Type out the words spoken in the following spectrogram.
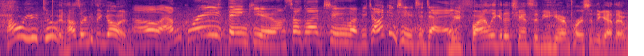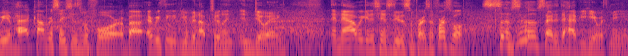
How are you doing? How's everything going? Oh, I'm great, thank you. I'm so glad to uh, be talking to you today. We finally get a chance to be here in person together. We have had conversations before about everything that you've been up to and doing and now we get a chance to do this in person. First of all, so, so excited to have you here with me,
